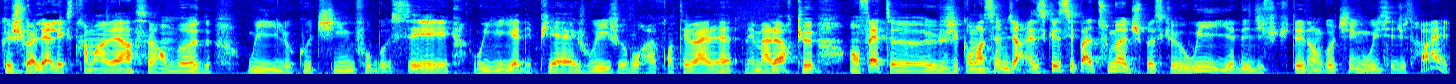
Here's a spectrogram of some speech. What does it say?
que je suis allé à l'extrême inverse en mode oui, le coaching, faut bosser, oui, il y a des pièges, oui, je vais vous raconter mes malheurs que en fait, euh, j'ai commencé à me dire est-ce que c'est pas too much? Parce que oui, il y a des difficultés dans le coaching, oui, c'est du travail.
